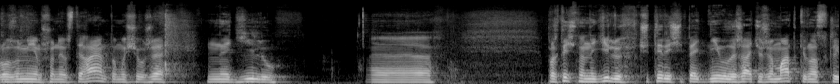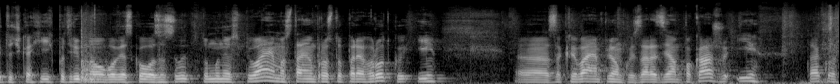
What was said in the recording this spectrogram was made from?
розуміємо, що не встигаємо, тому що вже неділю. Практично неділю 4 чи 5 днів лежать уже матки у нас в кліточках, і їх потрібно обов'язково заселити, тому не вспіваємо. Ставимо просто перегородку і е, закриваємо пленкою. Зараз я вам покажу. І також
